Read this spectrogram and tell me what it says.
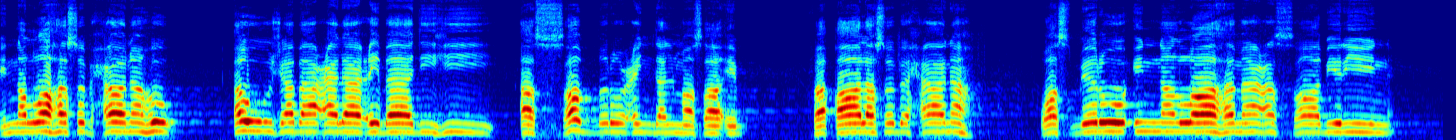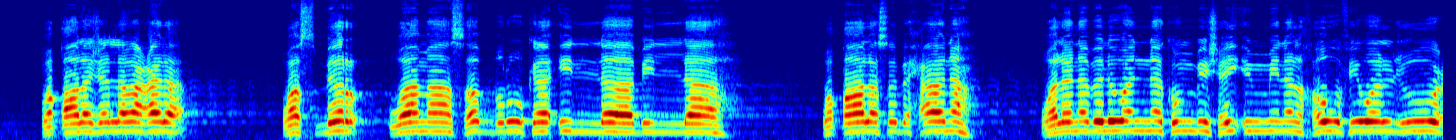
إن الله سبحانه أوجب على عباده الصبر عند المصائب. فقال سبحانه واصبروا إن الله مع الصابرين. وقال جل وعلا واصبر وما صبرك إلا بالله. وقال سبحانه ولنبلونكم بشيء من الخوف والجوع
